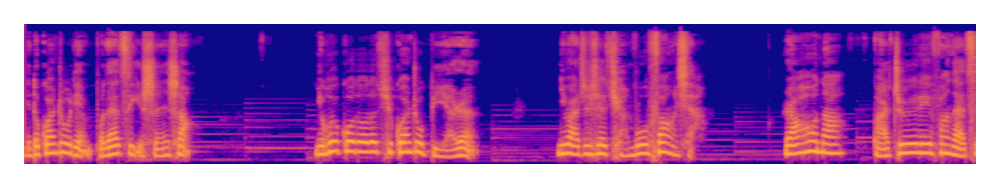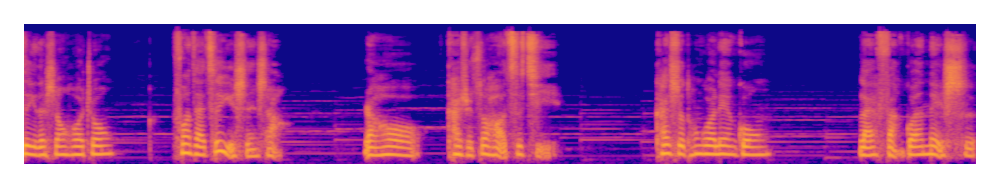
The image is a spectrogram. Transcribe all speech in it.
你的关注点不在自己身上，你会过多的去关注别人，你把这些全部放下，然后呢，把注意力放在自己的生活中，放在自己身上，然后开始做好自己，开始通过练功来反观内视，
